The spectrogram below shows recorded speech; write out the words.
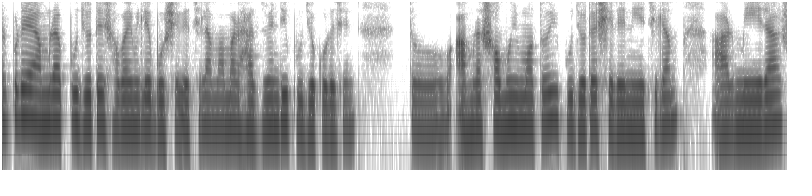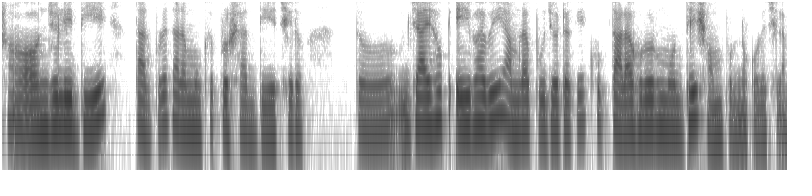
তারপরে আমরা পুজোতে সবাই মিলে বসে গেছিলাম, আমার হাজব্যান্ডই পুজো করেছেন। তো আমরা সময় মতোই পুজোটা সেরে নিয়েছিলাম আর মেয়েরা অঞ্জলি দিয়ে তারপরে তারা মুখে প্রসাদ দিয়েছিল। তো যাই হোক, এইভাবেই আমরা পুজোটাকে খুব তাড়াহুড়োর মধ্যেই সম্পূর্ণ করেছিলাম।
